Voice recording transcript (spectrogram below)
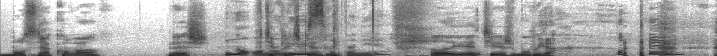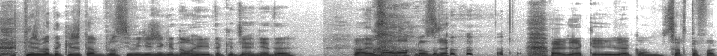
Bosňaková, vieš? No ona nie je sveta, nie? Ale je tiež bubia. OK. Tiež má také, že tam proste vidíš niekde nohy, také tie hnedé. Aj malá hrozne. Aj v, nejakej, v nejakom sartofag,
